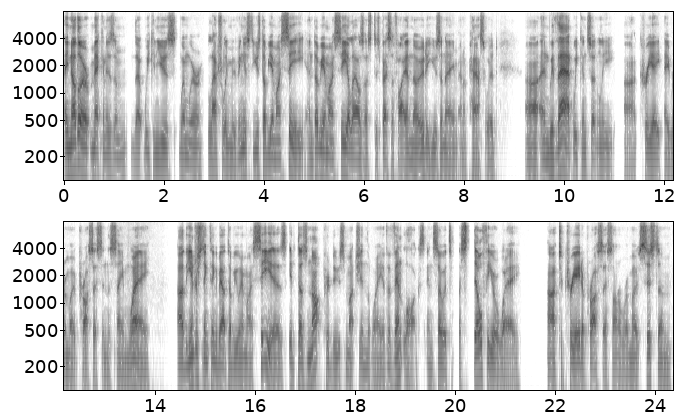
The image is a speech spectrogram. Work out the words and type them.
another mechanism that we can use when we're laterally moving is to use WMIC, and WMIC allows us to specify a node, a username, and a password. Uh, and with that, we can certainly uh, create a remote process in the same way. Uh, the interesting thing about WMIC is it does not produce much in the way of event logs. And so it's a stealthier way uh, to create a process on a remote system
